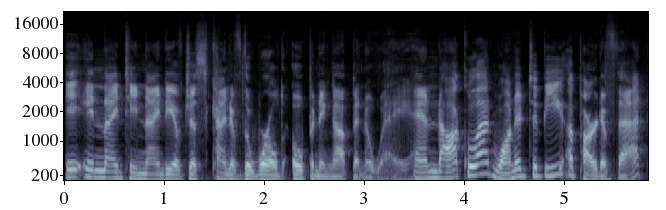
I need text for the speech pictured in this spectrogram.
in 1990 of just kind of the world opening up in a way, and Aqualad wanted to be a part of that.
